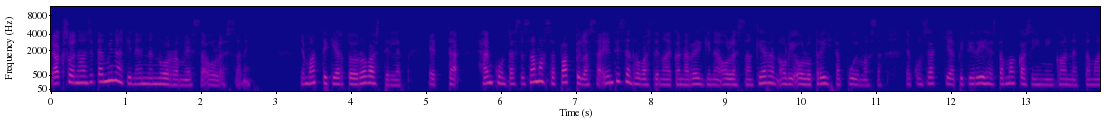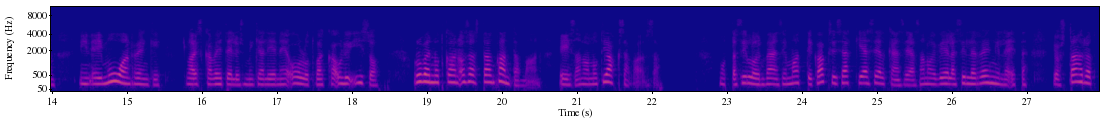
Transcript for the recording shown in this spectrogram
Jaksoinhan sitä minäkin ennen nuoramiessä ollessani. Ja Matti kertoi rovastille, että hän kun tässä samassa pappilassa entisen rovastin aikana renkinä ollessaan kerran oli ollut riihtä puimassa, ja kun säkkiä piti riihestä makasiiniin kannettaman, niin ei muuan renki, laiska vetelys mikä lienee ollut, vaikka oli iso, ruvennutkaan osastaan kantamaan, ei sanonut jaksavansa. Mutta silloin väänsi Matti kaksi säkkiä selkäänsä ja sanoi vielä sille rengille, että jos tahdot,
